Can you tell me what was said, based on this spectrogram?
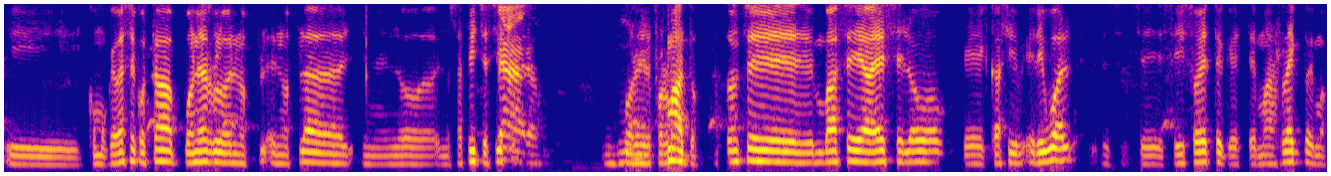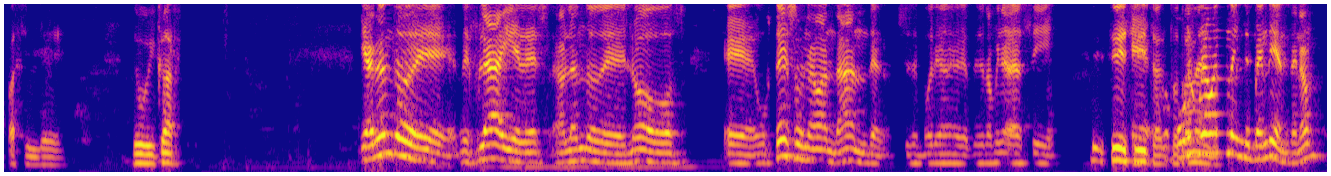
Y como que a veces costaba ponerlo en los, en los, flash- en los, en los afiches Claro. por el formato. Entonces, en base a ese logo, que casi era igual, se, se hizo este, que esté más recto y más fácil de, de ubicar. Y hablando de, de flyers, hablando de logos, eh, ustedes son una banda under, si se podría denominar así. Sí, sí, sí, Eh, tal- como una totalmente. banda independiente, ¿no?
